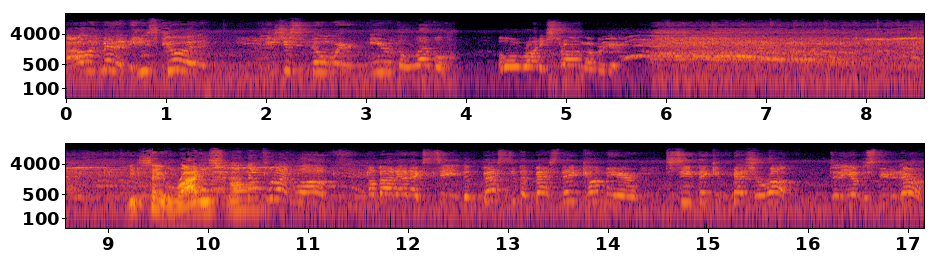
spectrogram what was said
I'll admit it, he's good. He's just nowhere near the level of old Roddy Strong over here. Did you say Roddy Strong? That's what I love about NXT. The best of the best, they come here to see if they can measure up to the Undisputed Era.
